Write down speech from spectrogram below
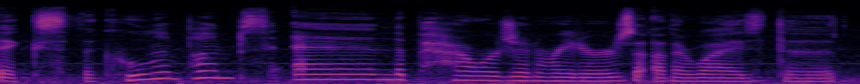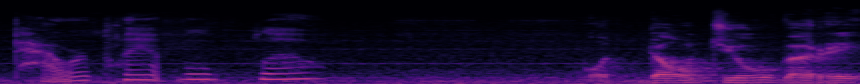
Fix the coolant pumps and the power generators, otherwise the power plant will blow. But don't you worry.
